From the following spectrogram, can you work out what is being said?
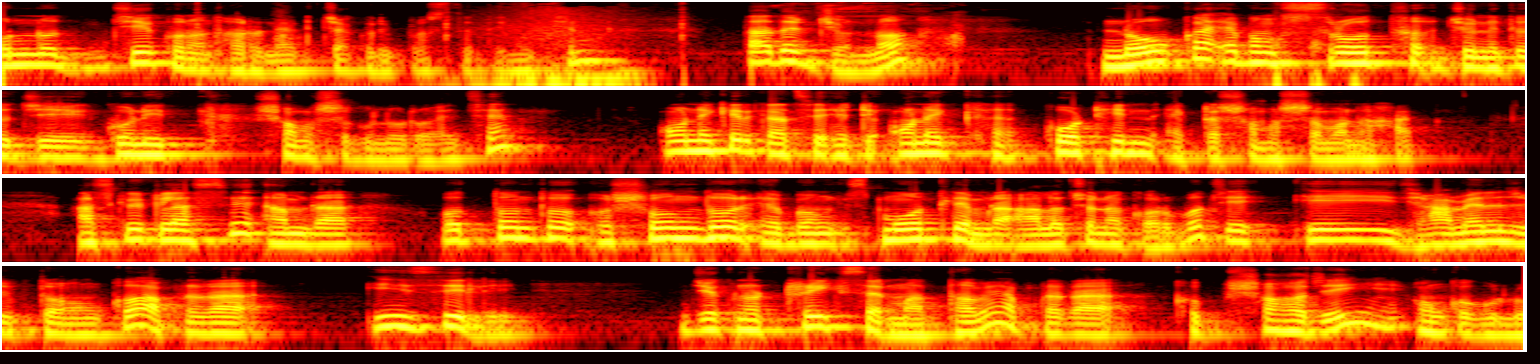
অন্য যে কোনো ধরনের চাকরি প্রস্তুতি নিচ্ছেন, তাদের জন্য নৌকা এবং স্রোত জনিত যে গণিত সমস্যাগুলো রয়েছে অনেকের কাছে এটি অনেক কঠিন একটা সমস্যা মনে হয়। আজকের ক্লাসে আমরা অত্যন্ত সুন্দর এবং স্মুথলি আমরা আলোচনা করব যে এই ঝামেলাযুক্ত অঙ্ক আপনারা ইজিলি যে কোনো ট্রিক্সের মাধ্যমে আপনারা খুব সহজেই অঙ্কগুলো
